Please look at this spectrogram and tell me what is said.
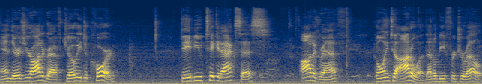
And there's your autograph, Joey Daccord. Debut ticket access autograph going to Ottawa. That'll be for Jarrell.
